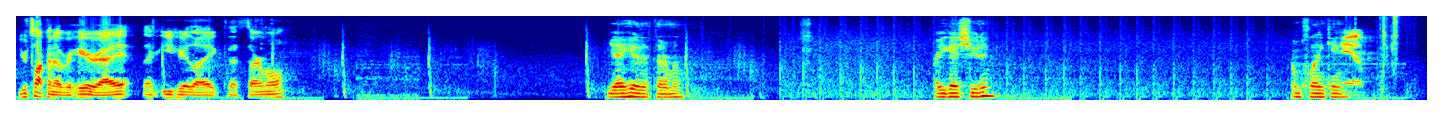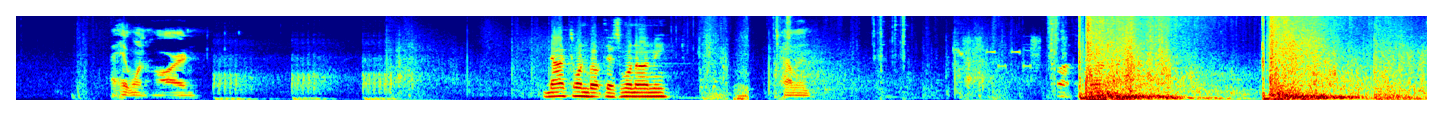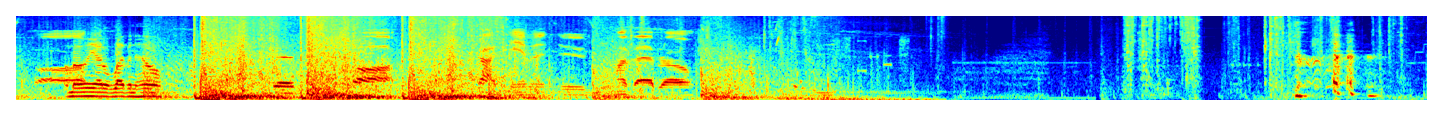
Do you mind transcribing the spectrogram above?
You're talking over here, right? Like you hear like the thermal. Yeah, I hear the thermal. Are you guys shooting? I'm flanking. Damn. I hit one hard. Knocked one, but there's one on me. Coming. Fuck. I'm only at 11 health. Dead. fuck. God damn it, dude. My bad, bro.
